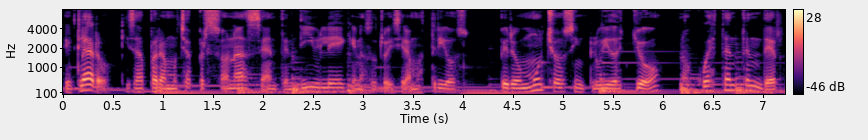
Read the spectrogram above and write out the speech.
Que claro, quizás para muchas personas sea entendible que nosotros hiciéramos tríos, pero muchos, incluidos yo, nos cuesta entender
